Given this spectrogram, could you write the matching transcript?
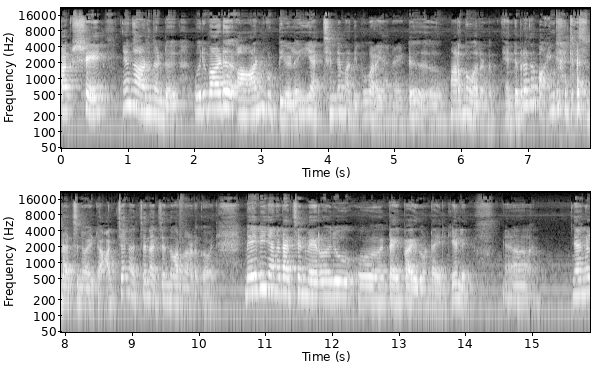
പക്ഷേ ഞാൻ കാണുന്നുണ്ട് ഒരുപാട് ആൺകുട്ടികൾ ഈ അച്ഛന്റെ മതിപ്പ് പറയാനായിട്ട് മറന്നു പോകാറുണ്ട്. എന്റെ ബ്രദർ ഭയങ്കര അറ്റാച്ച്ഡ് അച്ഛനുമായിട്ട്. അച്ഛൻ അച്ഛൻ അച്ഛൻ എന്ന് പറഞ്ഞു നടക്കും അവൻ. മേ ബി ഞങ്ങളുടെ അച്ഛൻ വേറെ ഒരു ടൈപ്പ് ആയതുകൊണ്ടായിരിക്കും അല്ലേ? ഞങ്ങൾ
